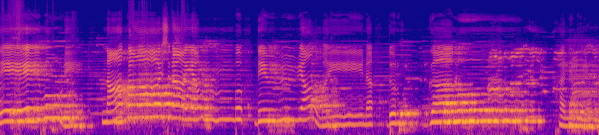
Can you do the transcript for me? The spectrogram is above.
దేవుడే. నాకాశ్రయంబు దివ్యమైన దుర్గ దుర్గము హల్లెలూయా.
